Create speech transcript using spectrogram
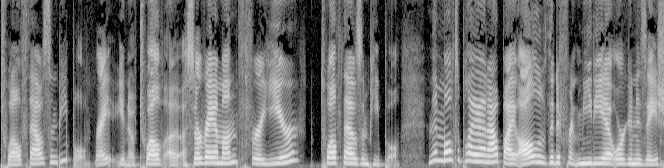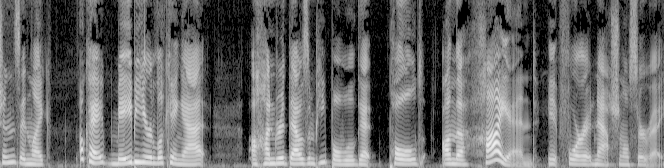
12,000 people, right? You know, 12 a, a survey a month for a year, 12,000 people. And then multiply that out by all of the different media organizations and like, okay, maybe you're looking at 100,000 people will get polled on the high end it, for a national survey.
